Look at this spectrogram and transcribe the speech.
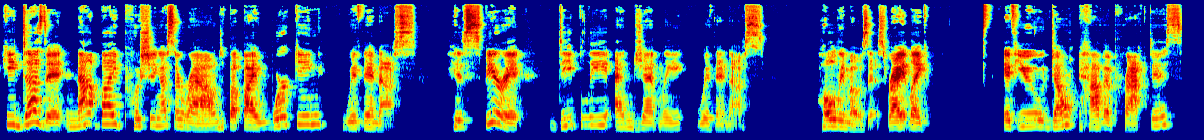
He does it not by pushing us around, but by working within us. His spirit deeply and gently within us. Holy Moses, right? Like, if you don't have a practice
